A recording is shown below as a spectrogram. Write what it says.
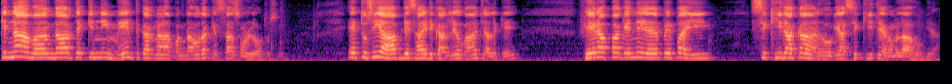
ਕਿੰਨਾ ਇਮਾਨਦਾਰ ਤੇ ਕਿੰਨੀ ਮਿਹਨਤ ਕਰਨ ਵਾਲਾ ਬੰਦਾ, ਉਹਦਾ ਕਿੱਸਾ ਸੁਣ ਲਓ ਤੁਸੀਂ। ਇਹ ਤੁਸੀਂ ਆਪ ਡਿਸਾਈਡ ਕਰ ਲਿਓ ਗਾਂ ਚੱਲ ਕੇ। ਫਿਰ ਆਪਾਂ ਕਹਿੰਨੇ ਆ ਕਿ ਭਾਈ, ਸਿੱਖੀ ਦਾ ਕਹਾਣ ਹੋ ਗਿਆ, ਸਿੱਖੀ ਤੇ ਹਮਲਾ ਹੋ ਗਿਆ।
